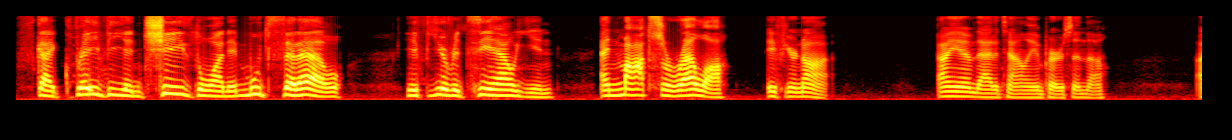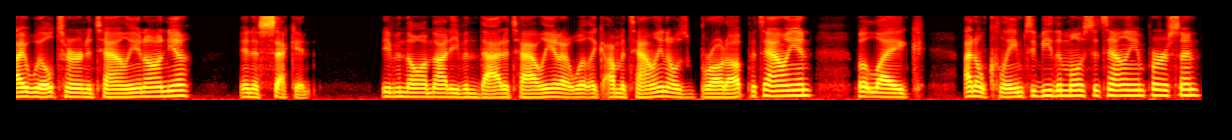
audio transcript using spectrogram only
It's got gravy and cheese on it, mozzarella, if you're Italian, and mozzarella if you're not. I am that Italian person, though. I will turn Italian on you in a second even though I'm not even that Italian. I what like I'm Italian. I was brought up Italian, but like I don't claim to be the most Italian person.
